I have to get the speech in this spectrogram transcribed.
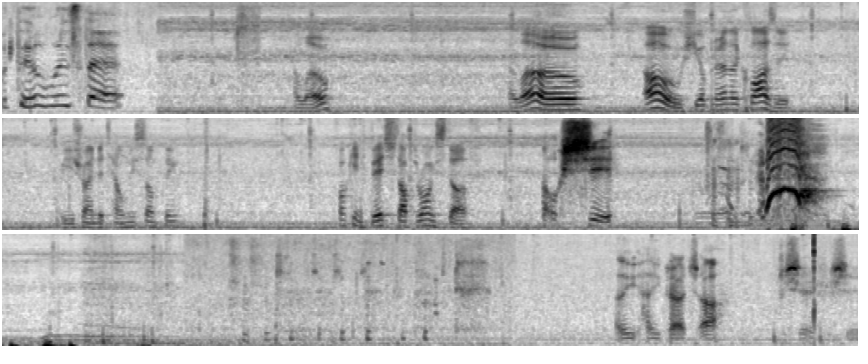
What the hell was that? Hello? Hello? Oh, she opened another closet. Are you trying to tell me something? Fucking bitch, stop throwing stuff. Oh shit. how do you how do you crouch? Ah, for sure, for sure.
